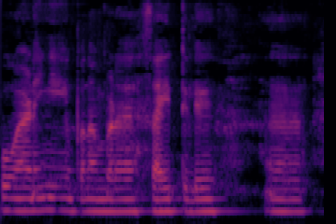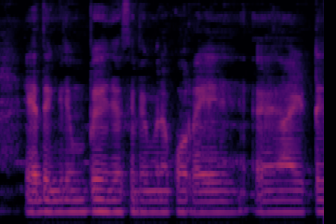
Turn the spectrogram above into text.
പോവുകയാണെങ്കിൽ ഇപ്പോൾ നമ്മുടെ സൈറ്റിൽ ഏതെങ്കിലും പേജസിൽ ഇങ്ങനെ കുറേ ആയിട്ട്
